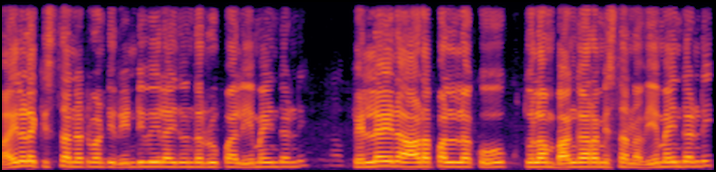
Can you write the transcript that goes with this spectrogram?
మహిళలకు ఇస్తున్నటువంటి రెండు వేల ఐదు వందల రూపాయలు ఏమైందండి? పెళ్ళైన ఆడపిల్లలకు తులం బంగారం ఇస్తున్నవి ఏమైందండి?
